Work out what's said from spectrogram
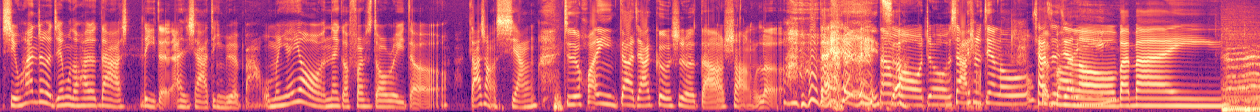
喜欢这个节目的话，就大力的按下订阅吧。我们也有那个 First Story 的打赏箱，就是欢迎大家各式的打赏了。对，没错。那么就下次见喽，下次见喽，拜拜。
